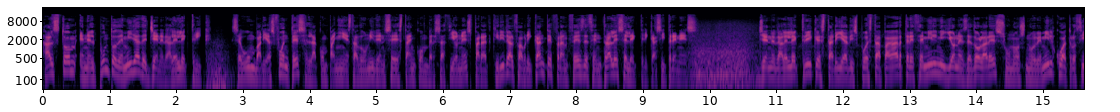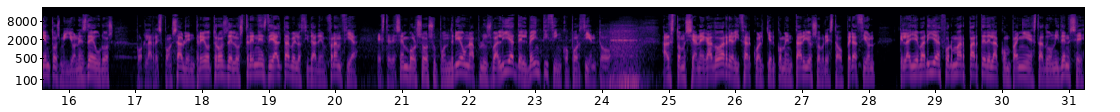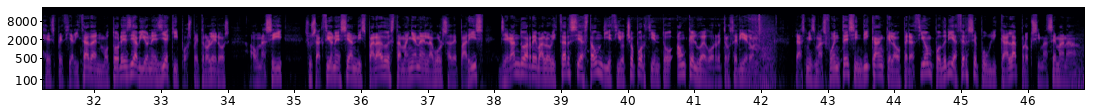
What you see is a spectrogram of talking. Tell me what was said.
Alstom en el punto de mira de General Electric. Según varias fuentes, la compañía estadounidense está en conversaciones para adquirir al fabricante francés de centrales eléctricas y trenes. General Electric estaría dispuesta a pagar 13.000 millones de dólares, unos 9.400 millones de euros, por la responsable, entre otros, de los trenes de alta velocidad en Francia. Este desembolso supondría una plusvalía del 25%. Alstom se ha negado a realizar cualquier comentario sobre esta operación que la llevaría a formar parte de la compañía estadounidense especializada en motores de aviones y equipos petroleros. Aún así, sus acciones se han disparado esta mañana en la Bolsa de París, llegando a revalorizarse hasta un 18%, aunque luego retrocedieron. Las mismas fuentes indican que la operación podría hacerse pública la próxima semana.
